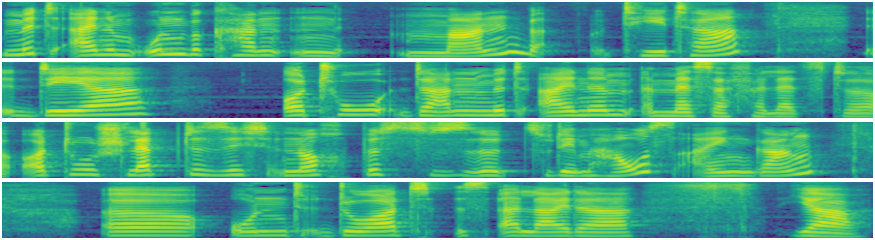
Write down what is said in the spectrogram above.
mit einem unbekannten Mann, Täter, der Otto dann mit einem Messer verletzte. Otto schleppte sich noch bis zu, zu dem Hauseingang äh, und dort ist er leider ja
